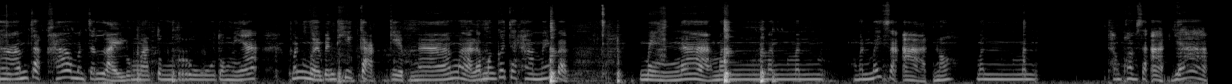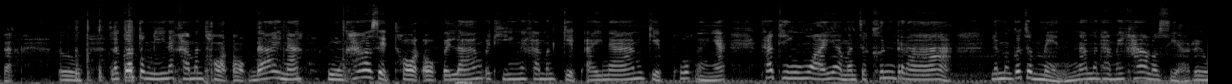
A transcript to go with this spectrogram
น้ำจากข้าวมันจะไหลลงมาตรงรูตรงเนี้ย มันเหมือนเป็นที่กักเก็บน้ำอะแล้วมันก็จะทำให้แบบเหม็นน่ะ มัน มัน มัน มันไม่สะอาดเนาะมันมันทำความสะอาดยากอะเออแล้วก็ตรงนี้นะคะมันถอดออกได้นะหุงข้าวเสร็จถอดออกไปล้างไปทิ้งนะคะ มันเก็บไอ้น้ำเก็บพวกอย่างเงี้ย ถ้าทิ้งไว้อะมันจะขึ้นรา แล้วมันก็จะเหม็นนะมันทำให้ข้าวเราเสียเร็ว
